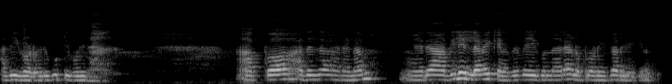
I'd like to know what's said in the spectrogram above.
അതികൂടെ ഒരു കുട്ടി പോയതാ. അപ്പോൾ അത് കാരണം രാവിലെ അല്ല വെക്കണത് വൈകുന്നേരമാണ് തുടങ്ങി കറി വയ്ക്കുന്നത്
